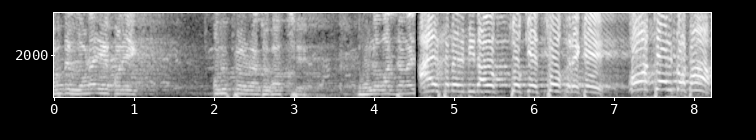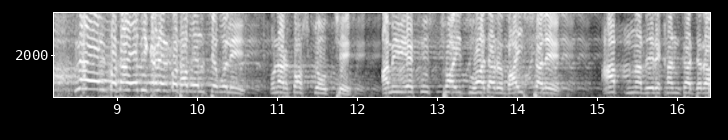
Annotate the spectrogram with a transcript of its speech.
আমাদের লড়াইয়ে অনেক অনুপ্রেরণা যোগাচ্ছে। ধন্যবাদ জানাই। আইএসএফের বিধায়ক চোখে চোখ রেখে হকের কথা, ন্যায়ের কথা, অধিকারের কথা বলছে বলি ওনার কষ্ট হচ্ছে। আমি একুশ ছয় দু সালে আপনাদের এখানকার যারা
